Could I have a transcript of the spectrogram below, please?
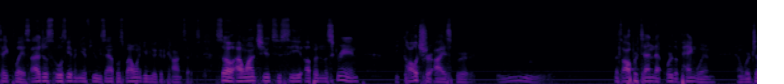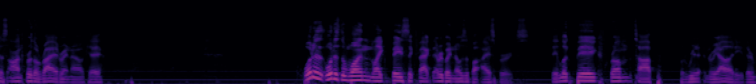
take place. I just was giving you a few examples, but I want to give you a good context. So I want you to see up in the screen the culture iceberg. Ooh. Let's all pretend that we're the penguin and we're just on for the ride right now, okay? what is what is the one like basic fact that everybody knows about icebergs? They look big from the top, but in reality, they're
